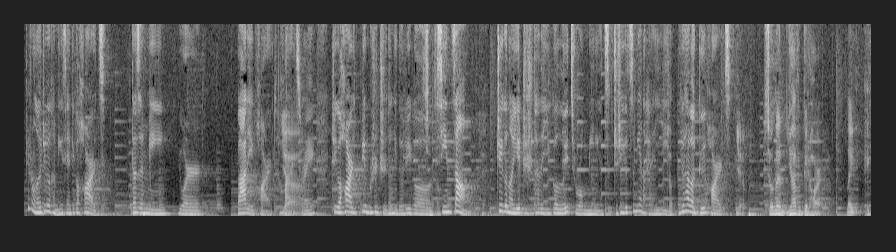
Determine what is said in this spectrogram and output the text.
这种的这个很明显，这个 heart doesn't mean your body part Yeah. heart right？这个 heart 并不是指的你的这个心脏心脏，这个呢也只是它的一个 literal meaning，只只是一个字面的含义。You have a good heart， Yeah. So then you have a good heart. Like it-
